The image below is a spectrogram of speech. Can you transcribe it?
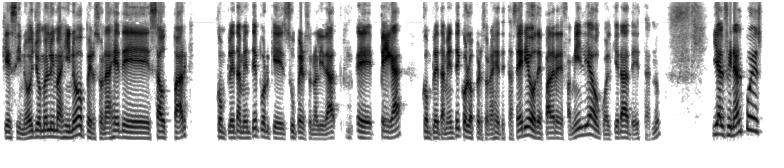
Que si no, yo me lo imagino personaje de South Park completamente porque su personalidad pega completamente con los personajes de esta serie o de Padre de Familia o cualquiera de estas, ¿no? Y al final, pues,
